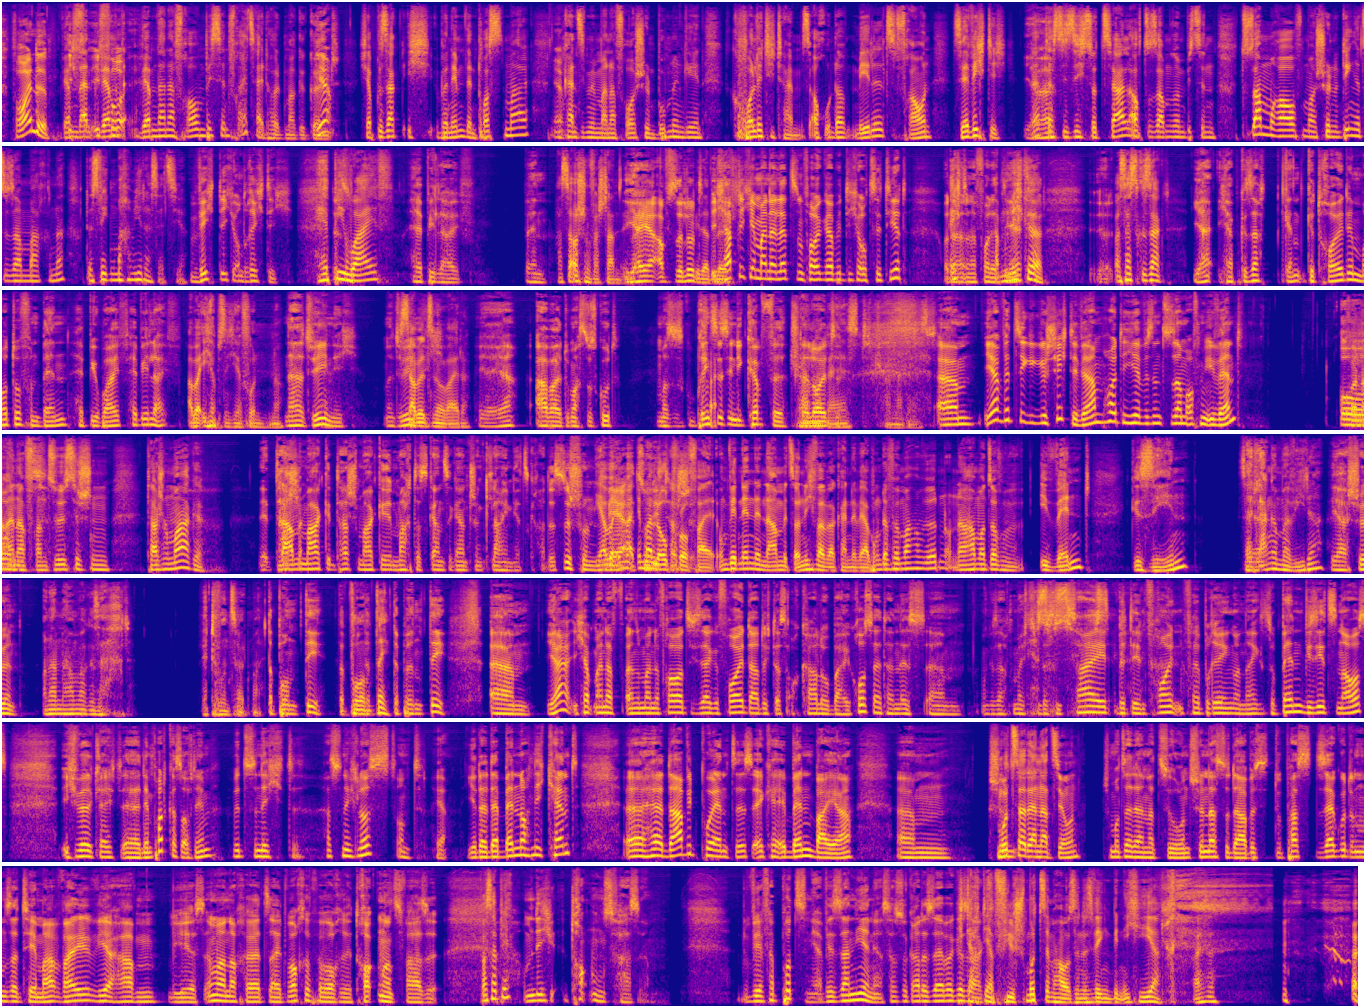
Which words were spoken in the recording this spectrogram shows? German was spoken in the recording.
Freunde, Wir haben, ich, dein, ich wir, haben, wir haben deiner Frau ein bisschen Freizeit heute mal gegönnt. Ja. Ich habe gesagt, ich übernehme den Posten mal. Dann Ja. kann sie mit meiner Frau schön bummeln gehen. Quality Time ist auch unter Mädels, Frauen sehr wichtig. Ja. Ne? Dass sie sich sozial auch zusammen so ein bisschen zusammenraufen, mal schöne Dinge zusammen machen. Ne? Deswegen machen wir das jetzt hier. wichtig und richtig. Happy Das- Wife. Happy Life. Ben. Hast du auch schon verstanden? Ja, ne? ja, absolut. Ich habe dich in meiner letzten Folge habe ich dich auch zitiert oder Echt? in der Hab vorletzten. nicht Ja, gehört. Was hast du gesagt? Ja, ich habe gesagt, getreu dem Motto von Ben, Happy Wife, Happy Life. Aber ich habe es nicht erfunden. Ne? Na, natürlich nicht. Ich Natürlich sabbel's nicht. nur weiter. Ja, ja. Aber du machst es gut. Du machst es gut. Bringst es in die Köpfe Try der Leute. best. Best. Ähm, ja, witzige Geschichte. Wir haben heute hier, wir sind zusammen auf dem Event. Von einer französischen Taschenmarke. Taschenmarke, Taschenmarke macht das Ganze ganz schön klein jetzt gerade. Es ist schon Ja, aber immer, immer low Tasche. profile. Und wir nennen den Namen jetzt auch nicht, weil wir keine Werbung dafür machen würden. Und dann haben wir uns auf dem Event gesehen, seit Ja. langem mal wieder. Ja, schön. Und dann haben wir gesagt, wir tun's heute mal. Der Ponte. The Ponte. Der Ponte. Ähm, ja, ich habe meine, also meine Frau hat sich sehr gefreut, dadurch, dass auch Carlo bei Großeltern ist, ähm, und gesagt, möchte ein bisschen süß, Zeit mit den Freunden verbringen. Und dann ich so, Ben, wie sieht's denn aus? Ich will gleich äh, den Podcast aufnehmen. Willst du nicht, hast du nicht Lust? Und ja, jeder, der Ben noch nicht kennt, äh, Herr David Puentes, aka Ben Bayer, ähm, Schmutzer der Nation. Schmutzer der Nation, schön, dass du da bist. Du passt sehr gut in unser Thema, weil wir haben, wie ihr es immer noch hört, seit Woche für Woche Trocknungsphase. Was habt ihr? Um die Trocknungsphase. Wir verputzen ja, wir sanieren ja, das hast du gerade selber Ich gesagt. dachte, ihr habt viel Schmutz im Haus und deswegen bin ich hier. Weißt du?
